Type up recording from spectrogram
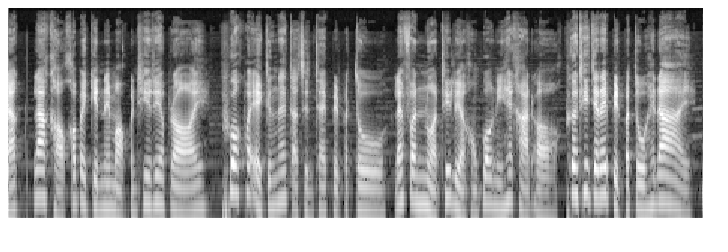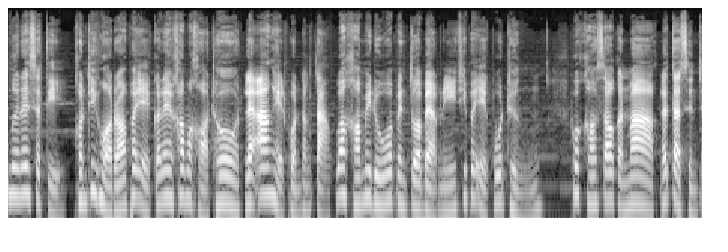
ยักษ์ลากเขาเข้าไปกินในหมอกเป็นที่เรียบร้อย พวกพระเอกจึงได้ตัดสินใจปิดประตู และฟันหนวดที่เหลือของพวกนี้ให้ขาดออก เพื่อที่จะได้ปิดประตูให้ได้ เมื่อได้สติ คนที่หัวเราะพระเอกก็ได้เข้ามาขอโทษ และอ้างเหตุผลต่างๆ ว่าเขาไม่รู้ว่าเป็นตัวแบบนี้ที่พระเอกพูดถึง พวกเขาเศร้ากันมาก และตัดสินใจ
